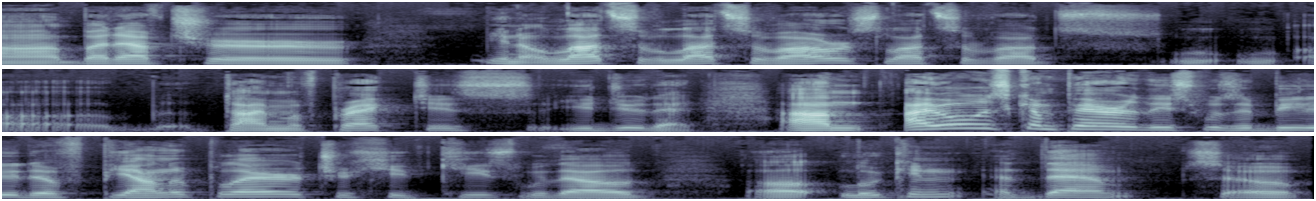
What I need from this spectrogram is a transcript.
Uh, but after you know lots of lots of hours, lots of hours, uh, time of practice, you do that. Um, I always compare this with ability of piano player to hit keys without uh, looking at them. So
